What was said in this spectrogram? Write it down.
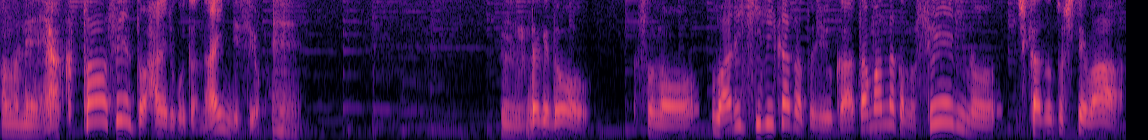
あのね100%入ることはないんですよ、えうん、だけどその割り切り方というか頭の中の整理の仕方としては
